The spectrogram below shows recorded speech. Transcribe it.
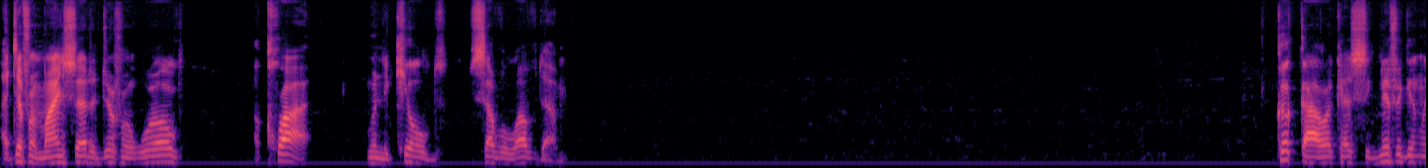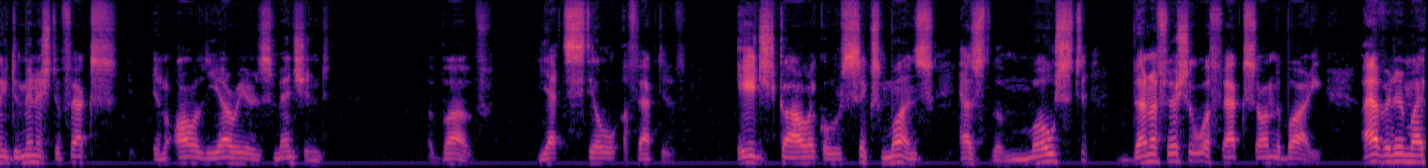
a different mindset, a different world, a clot when they killed several of them. Cooked garlic has significantly diminished effects in all of the areas mentioned above, yet still effective. Aged garlic over six months has the most beneficial effects on the body. I have it in my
